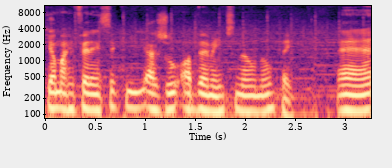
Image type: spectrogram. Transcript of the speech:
que é uma referência que a Ju, obviamente, não, não tem. É...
